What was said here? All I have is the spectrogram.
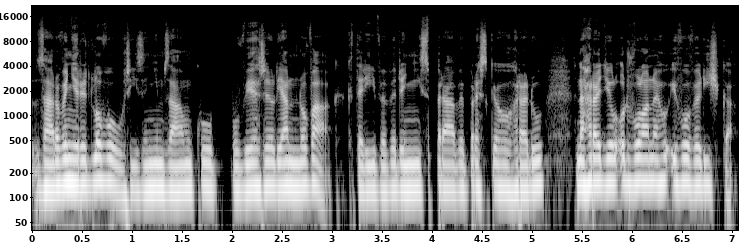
Zároveň Rydlovou řízením zámku pověřil Jan Novák, který ve vedení zprávy Pražského hradu nahradil odvolaného Ivo Velíška.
